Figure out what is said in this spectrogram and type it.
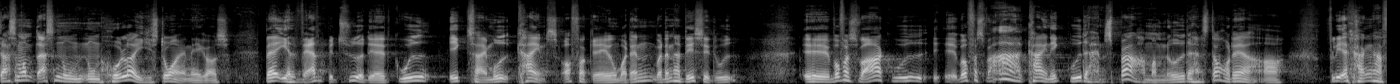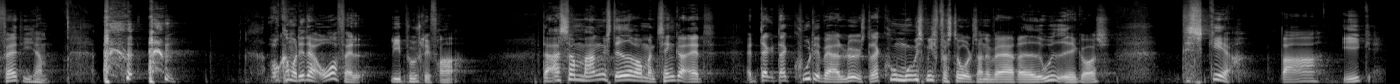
Der er som om, der er sådan nogle, nogle huller i historien, ikke også? Hvad i alverden betyder det, at Gud ikke tager imod Kains offergave? Hvordan, hvordan har det set ud? Øh, hvorfor, svarer Gud, øh, hvorfor svarer Kain ikke Gud, da han spørger ham om noget, da han står der og flere gange har fat i ham? Hvor kommer det der overfald lige pludselig fra? Der er så mange steder, hvor man tænker, at, At der, der kunne det være løst, og der kunne misforståelserne være reddet ud, ikke også? Det sker bare ikke.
